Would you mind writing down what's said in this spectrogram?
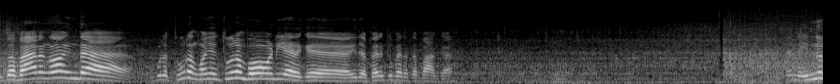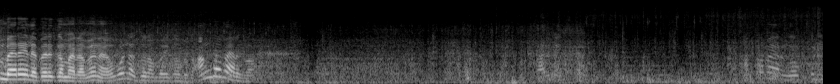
இப்போ பாருங்க இந்த இவ்வளோ தூரம் கொஞ்சம் தூரம் போக வேண்டியா இருக்கு இதை பெருக்கு மரத்தை பார்க்க? என்ன இன்னும் வரையில பெருக்க மரம் என்ன இவ்வளோ தூரம் போய் கொண்டு அங்கே பாருங்க. அங்கே பாருங்க எப்படி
